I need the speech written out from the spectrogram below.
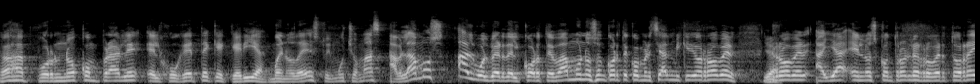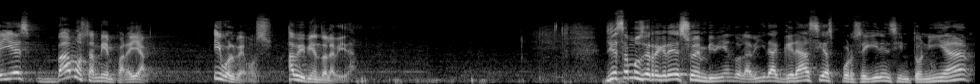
ah, por no comprarle el juguete que quería. Bueno, de esto y mucho más hablamos al volver del corte. Vámonos a un corte comercial, mi querido Robert. Robert, allá en los controles, Roberto Reyes. Vamos también para allá. Y volvemos a Viviendo la Vida. Ya estamos de regreso en Viviendo la Vida. Gracias por seguir en sintonía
